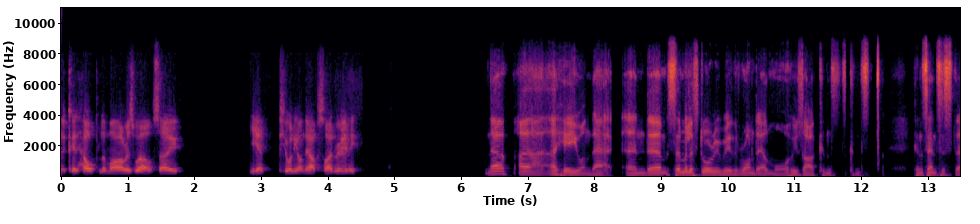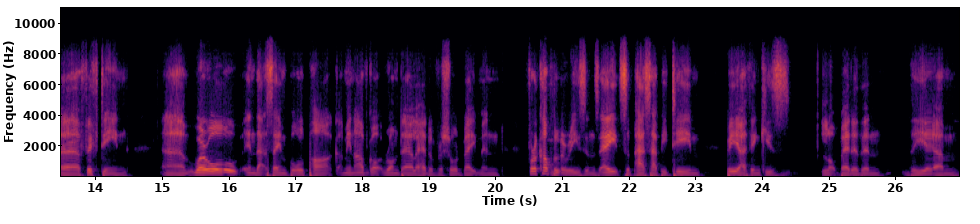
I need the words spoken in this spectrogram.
that could help Lamar as well. So, yeah, purely on the upside, really. No, I, I hear you on that. And um, similar story with Rondale Moore, who's our cons- cons- consensus uh, 15. Um, we're all in that same ballpark. I mean, I've got Rondale ahead of Rashod Bateman for a couple of reasons. A, it's a pass happy team. B, I think he's a lot better than the um,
